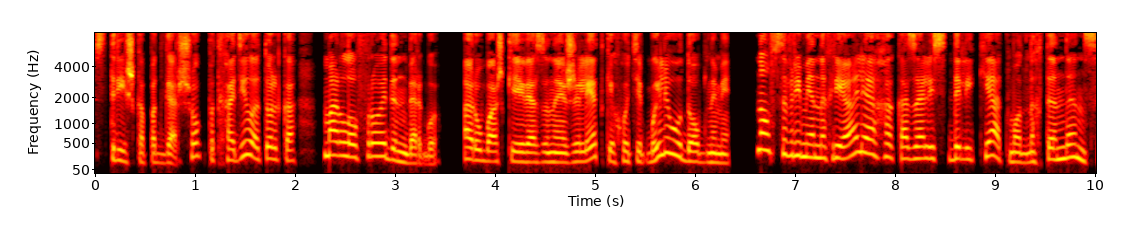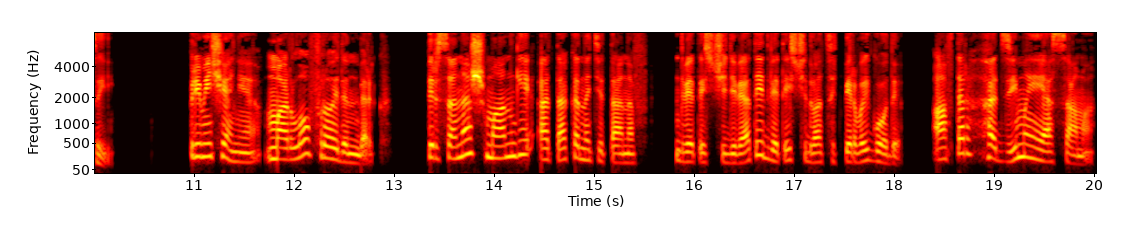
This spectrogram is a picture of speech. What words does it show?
Стрижка под горшок подходила только Марло Фройденбергу, а рубашки и вязаные жилетки хоть и были удобными, но в современных реалиях оказались далеки от модных тенденций. Примечание. Марло Фройденберг. Персонаж манги «Атака на титанов». 2009-2021 годы. Автор Хадзима и Асама.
